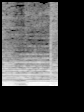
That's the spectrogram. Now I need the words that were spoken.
Debu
